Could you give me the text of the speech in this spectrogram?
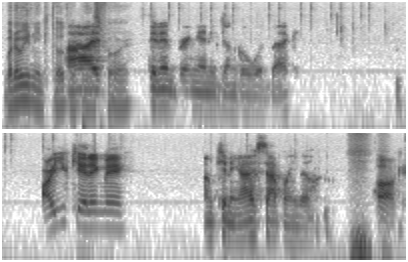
What do we need cocoa I- beans for? I Didn't bring any jungle wood back. Are you kidding me? I'm kidding. I have sapling though. Oh, okay.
